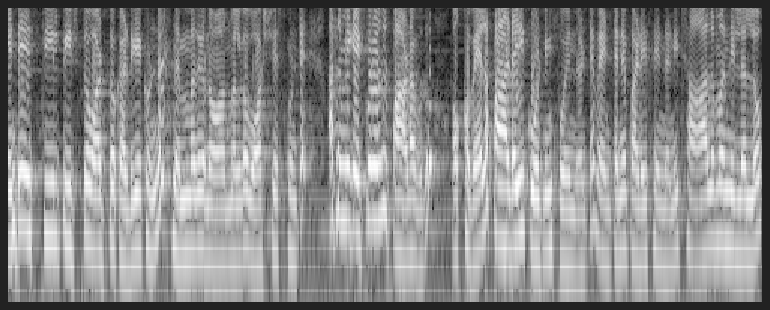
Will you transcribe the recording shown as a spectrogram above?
ఏంటి? స్టీల్ పీచ్తో వాటితో కడిగేయకుండా నెమ్మదిగా నార్మల్గా వాష్ చేసుకుంటే అసలు మీకు ఎక్కువ రోజులు పాడవదు. ఒకవేళ పాడయి కోటింగ్ పోయిందంటే వెంటనే పడేసేయండి అని చాలా మంది ఇళ్ళలో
